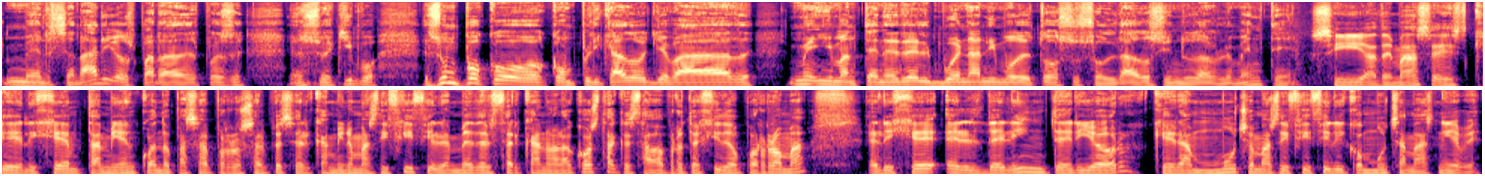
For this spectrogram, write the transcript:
mercenarios para después en su equipo. Es un poco complicado llevar y mantener el buen ánimo de todos sus soldados, indudablemente. Sí, además es que elige también cuando pasa por los Alpes el camino más difícil. En vez del cercano a la costa, que estaba protegido por Roma, elige el del interior, que era mucho más difícil con mucha más nieve.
